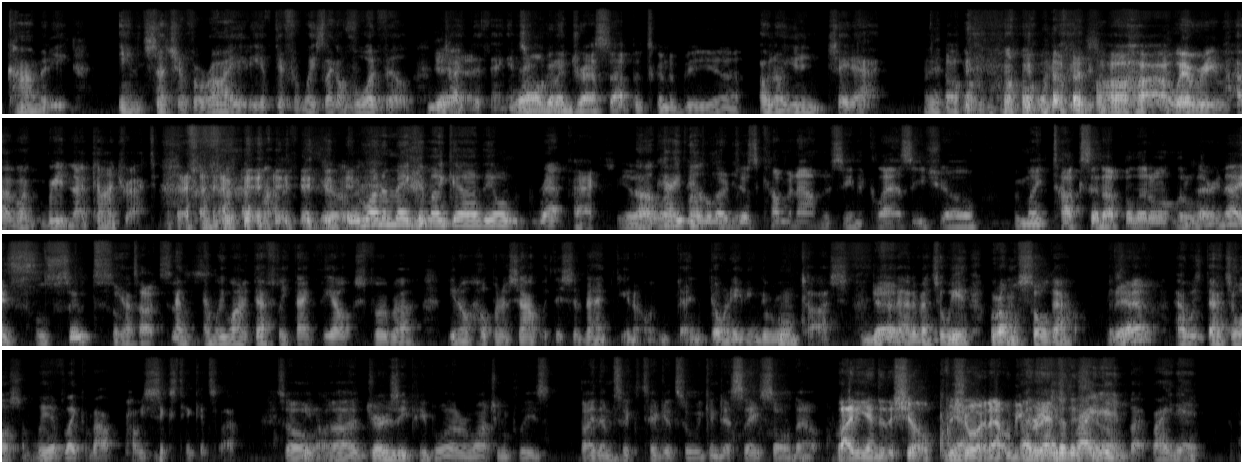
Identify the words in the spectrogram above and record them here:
comedy in such a variety of different ways, like a vaudeville Yeah. type of thing. It's We're all going to dress up. It's going to be. Uh, Oh no, you didn't say that. Oh, oh, we're re- uh, reading that contract. we want to make it like uh, the old Rat Pack, you know. Okay, well- people are just coming out and they're seeing a classy show. We might tux it up a little, little, Very nice. little suits, some Yeah, tuxes. and, and we want to definitely thank the Elks for uh, you know helping us out with this event, you know, and, and donating the room to us for that event. So we we're almost sold out. Yeah. That was that's awesome. We have like about probably six tickets left. So, you know. uh, Jersey people that are watching, please buy them six tickets so we can just say sold out. By the end of the show, for Yeah. sure. That would be By the great. end of the right show. in, but right in.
